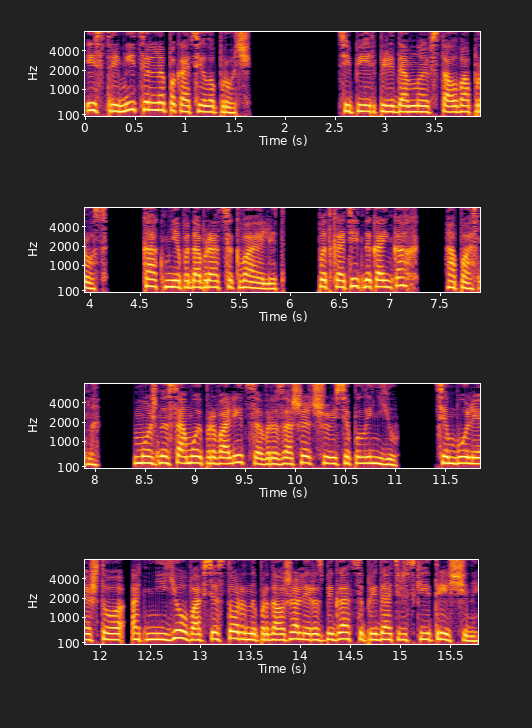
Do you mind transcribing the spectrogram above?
и стремительно покатила прочь. Теперь передо мной встал вопрос. Как мне подобраться к Вайлет? Подкатить на коньках? Опасно. Можно самой провалиться в разошедшуюся полынью. Тем более, что от нее во все стороны продолжали разбегаться предательские трещины.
